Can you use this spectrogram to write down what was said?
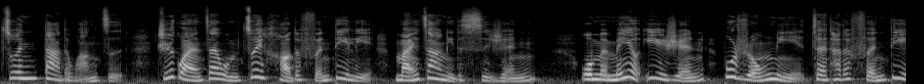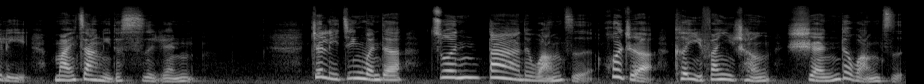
尊大的王子，只管在我们最好的坟地里埋葬你的死人。我们没有一人不容你在他的坟地里埋葬你的死人。”这里经文的“尊大的王子”或者可以翻译成“神的王子”。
